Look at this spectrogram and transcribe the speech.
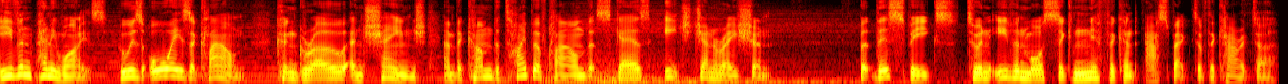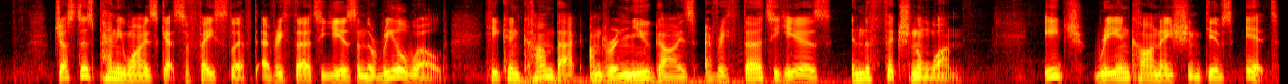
Even Pennywise, who is always a clown, can grow and change and become the type of clown that scares each generation. But this speaks to an even more significant aspect of the character. Just as Pennywise gets a facelift every 30 years in the real world, he can come back under a new guise every 30 years in the fictional one. Each reincarnation gives it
